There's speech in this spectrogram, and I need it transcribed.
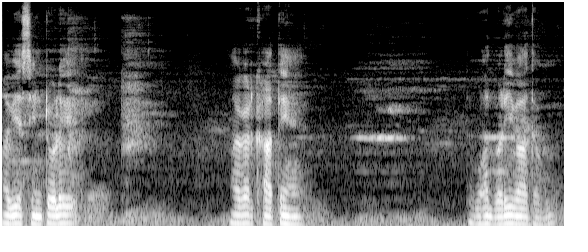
अब ये सिंटोले अगर खाते हैं तो बहुत बड़ी बात होगी।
